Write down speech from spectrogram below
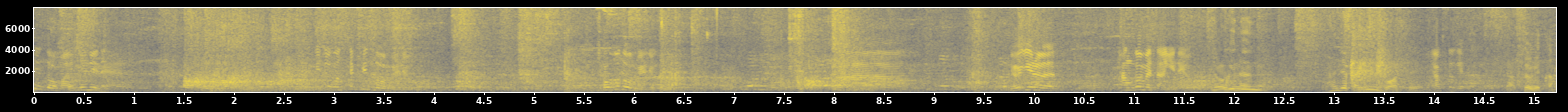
텐핀도 많이 밀리네. 이쪽은 텐핀도 밀리고, 초구도 밀리고. 아, 여기는 황금의 땅이네요. 여기는 현재까지는 좋았어요. 약속의 땅. 약속의 땅.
